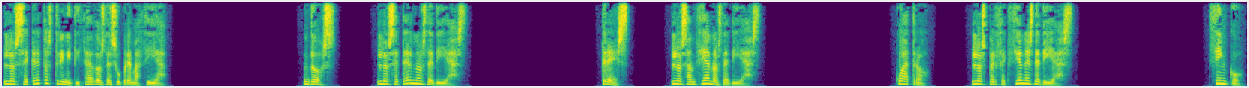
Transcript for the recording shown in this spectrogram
Los secretos trinitizados de supremacía. 2. Los eternos de días. 3. Los ancianos de días. 4. Los perfecciones de días. 5.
